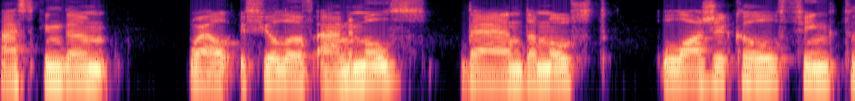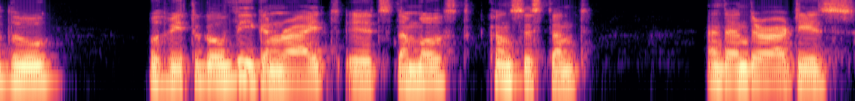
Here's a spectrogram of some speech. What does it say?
asking them, well, if you love animals, then the most logical thing to do would be to go vegan, right? It's the most consistent. And then there are these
